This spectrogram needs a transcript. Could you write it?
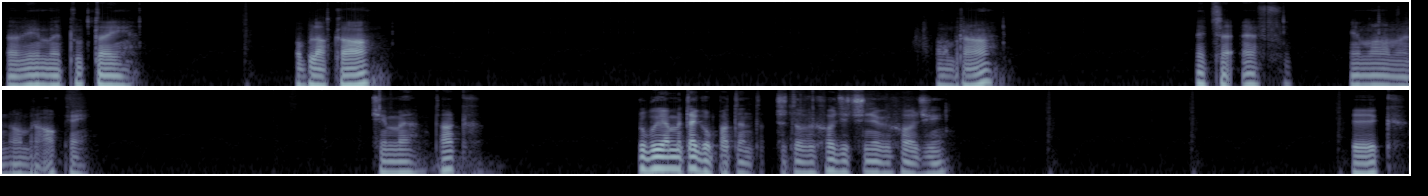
Stawimy tutaj oblaka. Dobra. TCF nie mamy, dobra, ok. Lecimy, tak? Próbujemy tego patenta, czy to wychodzi, czy nie wychodzi. Pyk,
